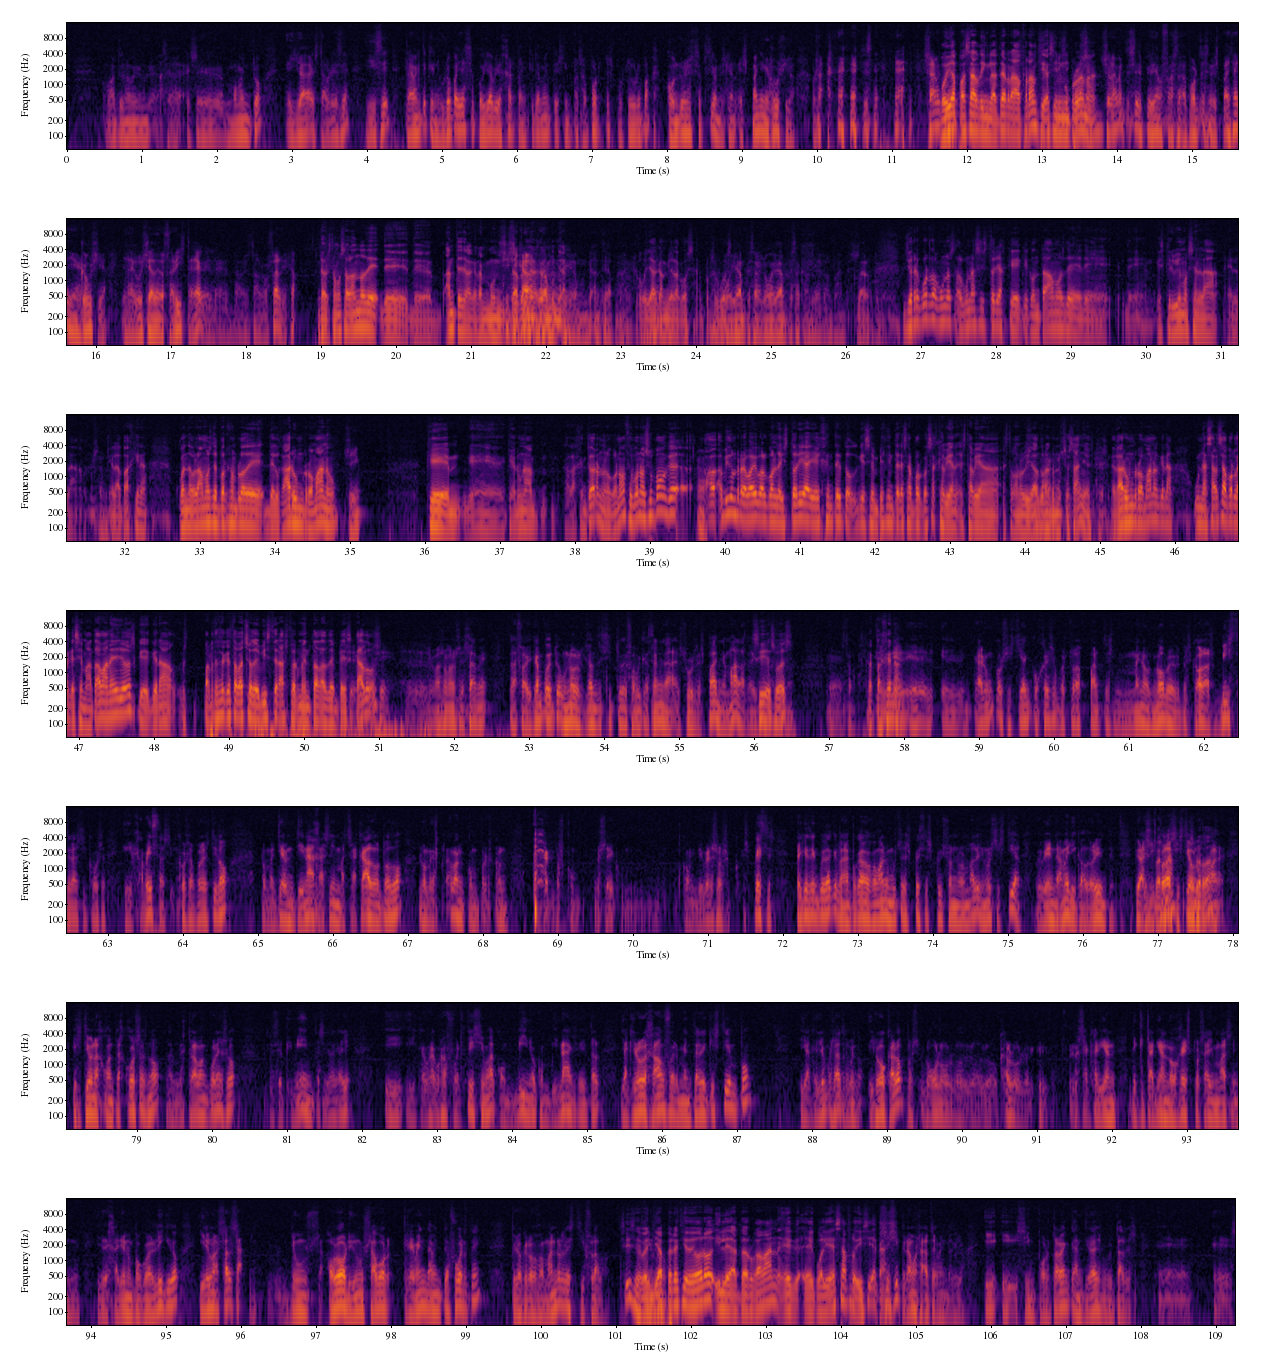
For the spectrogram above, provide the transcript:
o antes hacia ese momento, ella establece y dice claramente que en Europa ya se podía viajar tranquilamente sin pasaportes por toda Europa, con dos excepciones, que eran España y Rusia. O sea, podía pasar de Inglaterra a Francia sin ningún problema. Solamente se pedían pasaportes en España y en Rusia, en la Rusia de los zaristas, ya que están los zares, Claro, estamos hablando de, de, antes de la, gran la Primera Guerra Mundial. luego ya cambió la cosa, por supuesto. Luego ya empezó, a cambiar. Claro. Yo recuerdo algunos, algunas historias que, contábamos de, que escribimos en la, en la, en la página, cuando hablamos de, por ejemplo, del Garum romano. Sí que, eh, que, era una... la gente ahora no lo conoce. Bueno, supongo que ha, ah. habido un revival con la historia y hay gente que se empieza a interesar por cosas que habían, estaban, estaban olvidadas durante muchos años. El garum romano, que era una salsa por la que se mataban ellos, que, que era... Parece que estaba hecho de vísceras fermentadas de pescados. Sí, eh, más o menos se sabe. La fabrican por uno de los grandes sitios de fabricación en el sur de España, Málaga. Sí, eso es. Eh, Cartagena. El, el, garum consistía en cogerse pues todas las partes menos nobles del pescado, las vísceras y cosas, y cabezas y cosas por el estilo, lo metían en tinajas, y machacado todo, lo mezclaban con, pues, con, pues, con no sé, con, diversas especies. Hay que tener cuidado que en la época de los romanos muchas especies que hoy son normales no existían, porque vienen de América o de Oriente. Pero así todas existían, unas, unas cuantas cosas, ¿no? Las mezclaban con eso, de pimientas y tal, ahí, y, y que era una cosa fuertísima, con vino, con vinagre y tal, y aquí lo dejaban fermentar X tiempo, y aquello pues era tremendo. Y luego, claro, pues luego lo, lo, lo, claro, lo sacarían, le quitarían los restos ahí más y, dejarían un poco el líquido, y era una salsa de un olor y un sabor tremendamente fuerte, pero que los romanos les chiflaba. Sí, se vendía a precio de oro y le otorgaban eh, eh, cualidades afrodisíacas. Sí, sí, pero vamos, era tremendo. Y, y se importaba en cantidades brutales. Eh,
